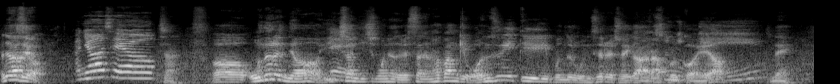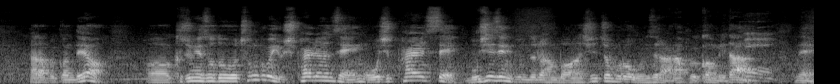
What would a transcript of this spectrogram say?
안녕하세요. 안녕하세요. 자, 어, 오늘은요, 네. 2025년 을사년 하반기 원숭이띠 분들 운세를 저희가 알아볼 순이띠. 거예요. 네, 알아볼 건데요. 어, 그 중에서도 1968년생 58세 무신생 분들을 한번 신점으로 운세를 알아볼 겁니다. 네. 네,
